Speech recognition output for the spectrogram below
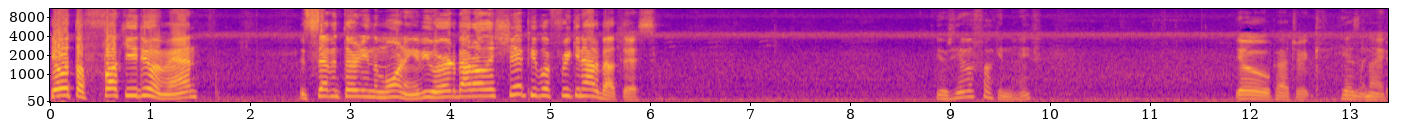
Yo, what the fuck are you doing, man? It's 7:30 in the morning. Have you heard about all this shit? People are freaking out about this. Yo, does he have a fucking knife? Yo, Patrick, he has a knife.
